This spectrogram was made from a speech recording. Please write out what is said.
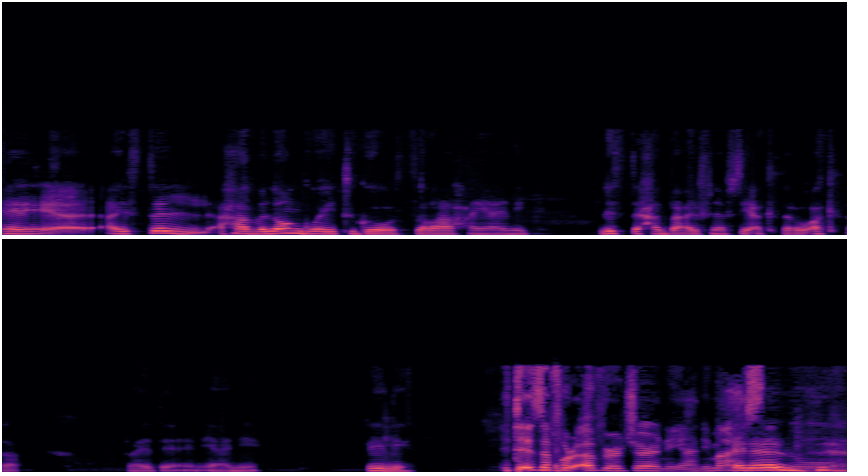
يعني I still have a long way to go الصراحة يعني لسه حابة أعرف نفسي أكثر وأكثر. بعدين يعني really. It is a forever journey. يعني ما is. إنه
